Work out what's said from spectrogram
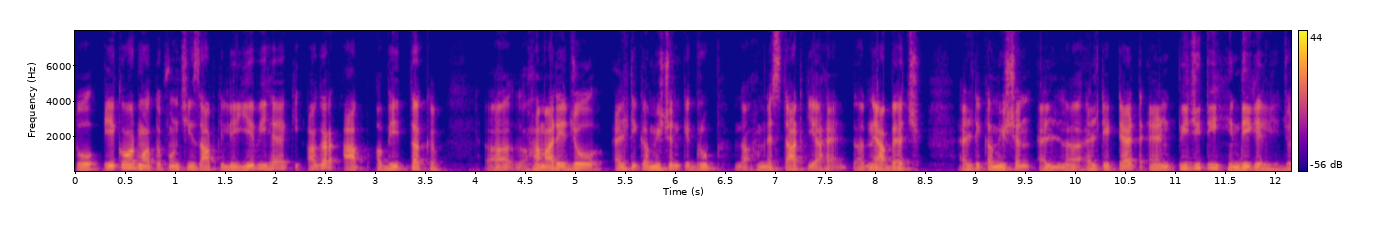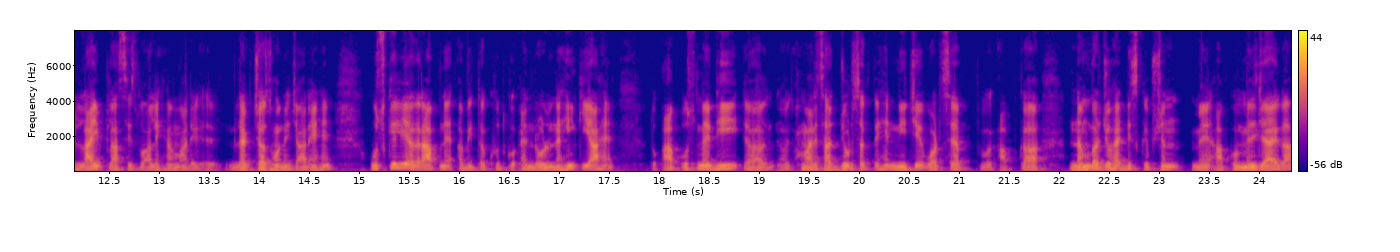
तो एक और महत्वपूर्ण चीज़ आपके लिए ये भी है कि अगर आप अभी तक हमारे जो एलटी कमीशन के ग्रुप हमने स्टार्ट किया है नया batch L T commission L T TET and P G T Hindi के लिए, जो लाइव क्लासेस वाले हैं हमारे लेक्चर्स होने जा रहे हैं, उसके लिए अगर आपने अभी तक खुद को एनरोल नहीं किया है तो आप उसमें भी हमारे साथ जुड़ सकते हैं। नीचे व्हाट्सएप आपका नंबर जो है डिस्क्रिप्शन में आपको मिल जाएगा।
